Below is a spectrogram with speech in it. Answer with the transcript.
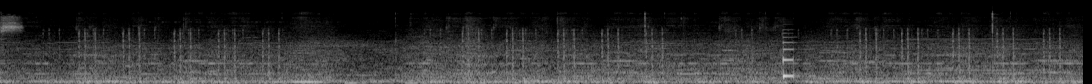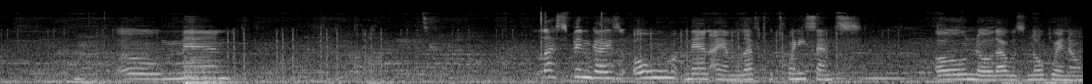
Oh man. Last spin, guys. Oh man, I am left with 20 cents. Oh no, that was no bueno.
